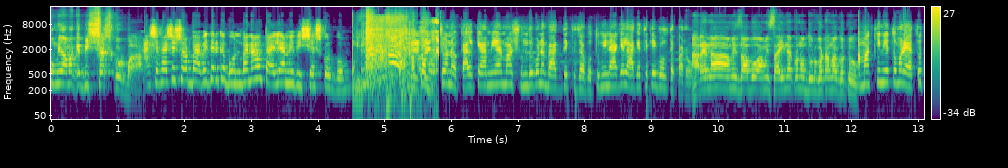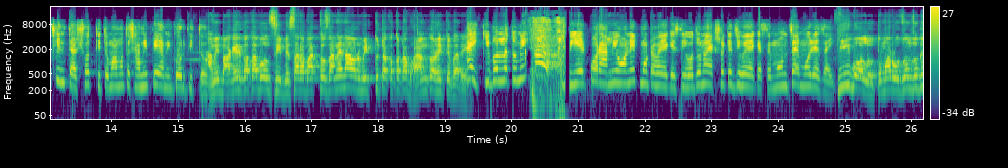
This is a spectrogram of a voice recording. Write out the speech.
তুমি আমাকে বিশ্বাস করবা? আশেপাশে সব ভাবিদেরকে বোন বানাও তাইলে আমি বিশ্বাস করব। শোনো কালকে আমি আর মা সুন্দরবনে বাঘ দেখতে যাব তুমি না গেলে আগে থেকেই বলতে পারো। আরে না আমি যাব আমি চাই না কোনো দুর্ঘটনা ঘটুক। আমাকে নিয়ে তোমার এত চিন্তা সত্যি তোমার মতো স্বামী পেয়ে আমি গর্বিত। আমি বাঘের কথা বলছি বেচারা বাঘ তো জানে না ওর মৃত্যুটা কতটা ভয়ঙ্কর হইতে পারে। এই কি বললা তুমি? বিয়ের পর আমি অনেক মোটা হয়ে গেছি ওজনও একশো কেজি হয়ে গেছে মন চায় মরে যাই। কি বলো তোমার ওজন যদি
